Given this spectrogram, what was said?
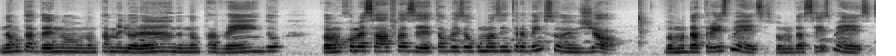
não está dando, não está melhorando, não está vendo. Vamos começar a fazer talvez algumas intervenções de ó, vamos dar três meses, vamos dar seis meses.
